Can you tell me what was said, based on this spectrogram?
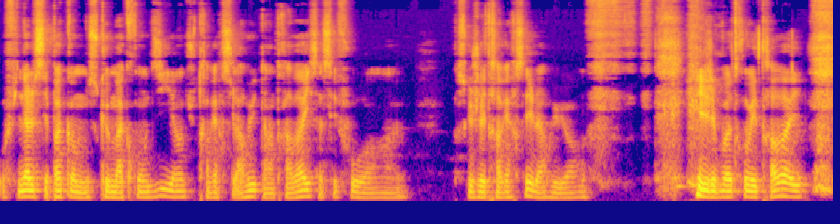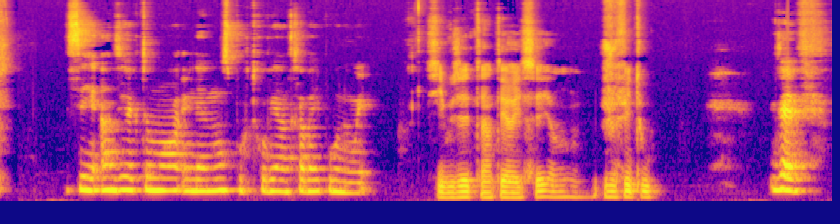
au final c'est pas comme ce que Macron dit, hein, tu traverses la rue, t'as un travail, ça c'est faux, hein, parce que je l'ai traversé la rue, hein, et j'ai pas trouvé de travail. C'est indirectement une annonce pour trouver un travail pour Noé. Si vous êtes intéressé, hein, je fais tout. Bref,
